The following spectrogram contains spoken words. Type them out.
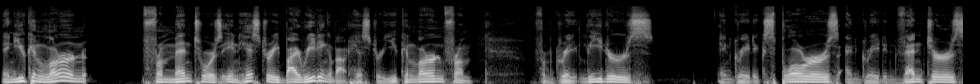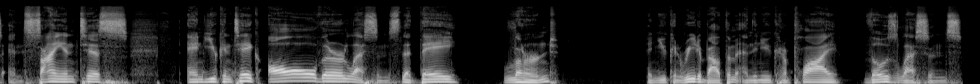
And you can learn from mentors in history by reading about history. You can learn from from great leaders and great explorers and great inventors and scientists and you can take all their lessons that they learned and you can read about them and then you can apply those lessons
